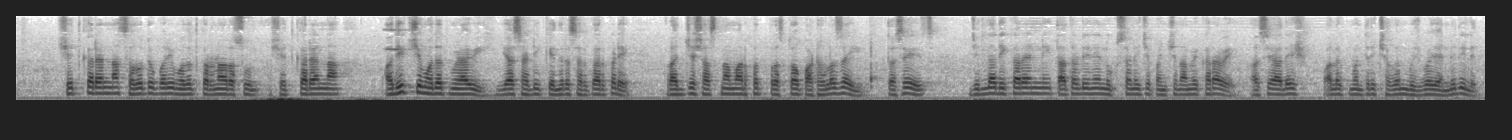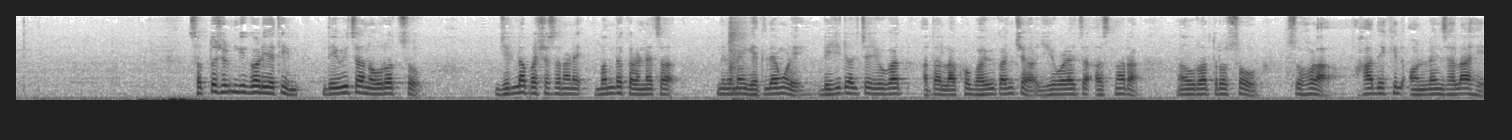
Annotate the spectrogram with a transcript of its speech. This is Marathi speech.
शेतकऱ्यांना सर्वतोपरी मदत करणार असून शेतकऱ्यांना अधिकची मदत मिळावी यासाठी केंद्र सरकारकडे राज्य शासनामार्फत प्रस्ताव पाठवला जाईल. तसेच जिल्हाधिकाऱ्यांनी तातडीने नुकसानीचे पंचनामे करावे असे आदेश पालकमंत्री छगन भुजबळ यांनी दिलेत. सप्तशृंगीगड येथील देवीचा नवरोत्सव जिल्हा प्रशासनाने बंद करण्याचा निर्णय घेतल्यामुळे डिजिटलच्या युगात आता लाखो भाविकांच्या जिव्हाळ्याचा असणारा नवरात्रोत्सव सोहळा हा देखील ऑनलाईन झाला आहे.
